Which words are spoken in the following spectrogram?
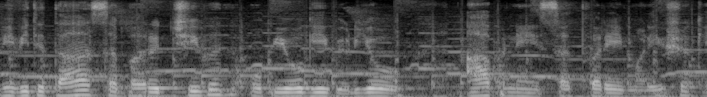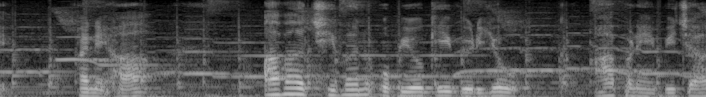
વિવિધતાસભર જીવન ઉપયોગી વીડિયો આપને સત્વરે મળી શકે. અને હા, આવા જીવન ઉપયોગી વીડિયો આપણે બીજા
